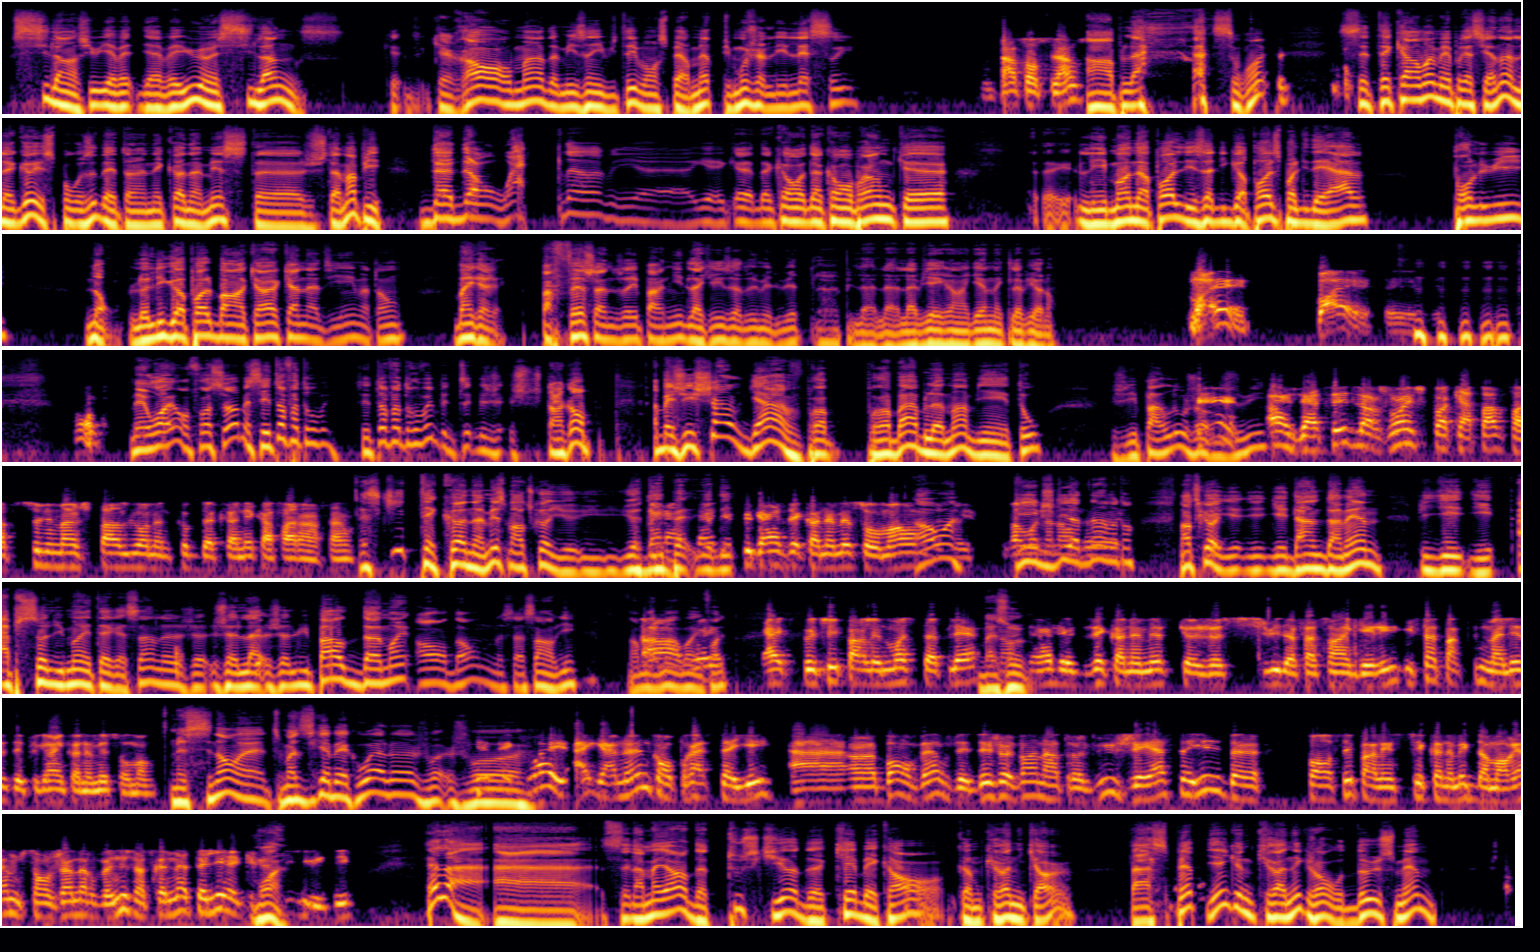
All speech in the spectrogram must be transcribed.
silencieux. Il y avait, il y avait eu un silence que, que rarement de mes invités vont se permettre. Puis moi, je l'ai laissé Dans son silence? en place. ouais. C'était quand même impressionnant. Le gars est supposé d'être un économiste, euh, justement, puis de droite, là, euh, de, com- de comprendre que euh, les monopoles, les oligopoles, c'est pas l'idéal. Pour lui, non. L'oligopole bancaire canadien, mettons, ben correct. Parfait, ça nous a épargné de la crise de 2008, là, puis la, la- la vieille rengaine avec le violon. Ouais. Ouais. c'est- Mais ouais, on fera ça, mais c'est tough à trouver. C'est tough à trouver. Je encore. Ah ben j'ai Charles Gave pro- probablement bientôt. J'ai parlé aujourd'hui. Ah, j'ai essayé de le rejoindre, je suis pas capable. Faut absolument que je parle. Lui, on a une coupe de chroniques à faire ensemble. Est-ce qu'il est économiste? Mais en tout cas, il y a, il y a des. Il y a un des des plus grands économistes au monde. ah ouais? Ah PhD non, là-dedans, mettons. En tout cas, il, est dans le domaine, puis il est, il est absolument intéressant. Là. Je, je la- je lui parle demain hors d'onde, mais ça s'en vient. Normalement, Ah, avant oui. les fêtes. Hey, tu peux-tu parler de moi, s'il te plaît? Bien sûr. C'est un des économistes que je suis de façon aguerrie. Il fait partie de ma liste des plus grands économistes au monde. Mais sinon, euh, tu m'as dit québécois, là. Je vais Québécois, hey, il y en a une qu'on pourrait essayer à un bon verbe. Je l'ai déjà vu en entrevue. J'ai essayé de passer par l'Institut économique de Montréal. Ils ne sont jamais revenus. Ça serait Nathalie Agresti-Lévy. Elle, elle, c'est la meilleure de tout ce qu'il y a de Québécois comme chroniqueur. Puis elle se pète rien qu'une chronique, genre, aux deux semaines.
